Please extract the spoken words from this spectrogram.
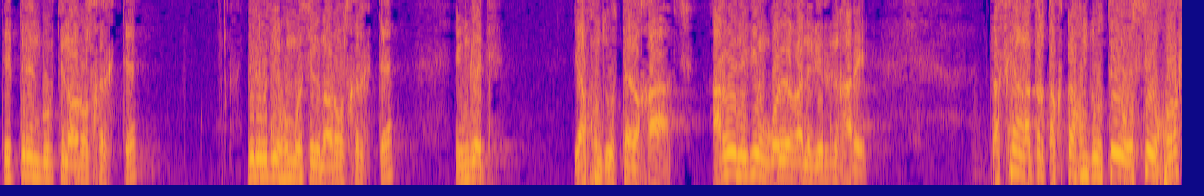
Тэдний бүгдийг оруулах хэрэгтэй. Гэр бүлийн хүмүүсийг нь оруулах хэрэгтэй. Ингээд явах нь зүйтэй байхаа гэж. 11-ийн 3-ыг нэг эргэн харъя засгийн газар тогтоохон зүйтэй улсын хурал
